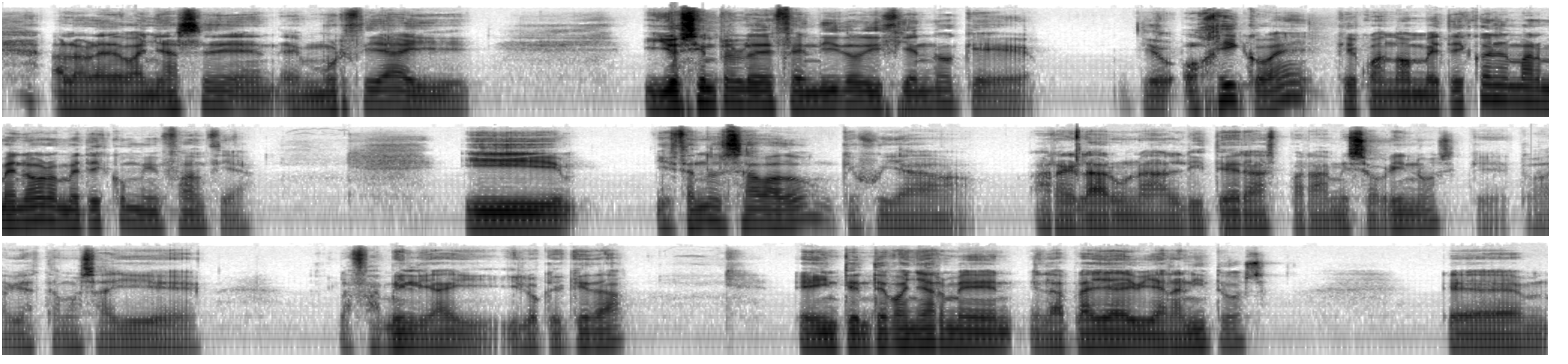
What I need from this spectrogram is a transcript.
a la hora de bañarse en, en Murcia y, y yo siempre lo he defendido diciendo que ojico, ¿eh? Que cuando os metéis con el Mar Menor os metéis con mi infancia. Y, estando el sábado, que fui a, arreglar unas literas para mis sobrinos, que todavía estamos allí, eh, la familia y, lo que queda, e intenté bañarme en, la playa de Villananitos, eh,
